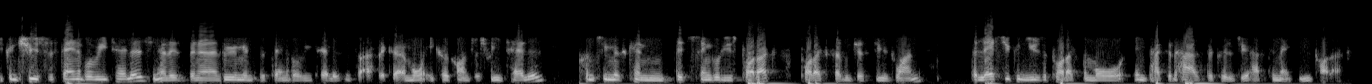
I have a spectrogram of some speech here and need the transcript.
You can choose sustainable retailers. You know, there's been a boom in sustainable retailers in South Africa, more eco-conscious retailers. Consumers can ditch single-use products, products that we just use once. The less you can use a product, the more impact it has because you have to make new products.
